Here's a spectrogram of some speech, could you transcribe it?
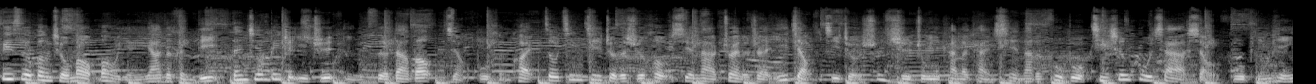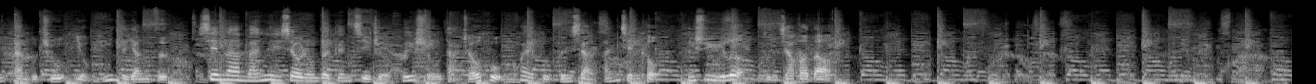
黑色棒球帽帽檐压得很低，单肩背着一只银色大包，脚步很快。走进记者的时候，谢娜拽了拽衣角，记者顺势注意看了看谢娜的腹部，紧身裤下小腹平平，看不出有孕的样子。谢娜满脸笑容地跟记者挥手打招呼，快步奔向安检口。腾讯娱乐独家报 hold. Go ahead, go with it. Go ahead, go with with it. Go ahead.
